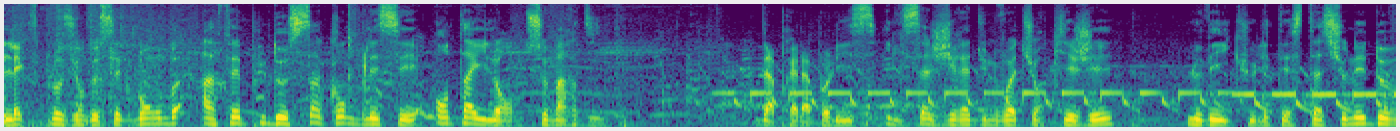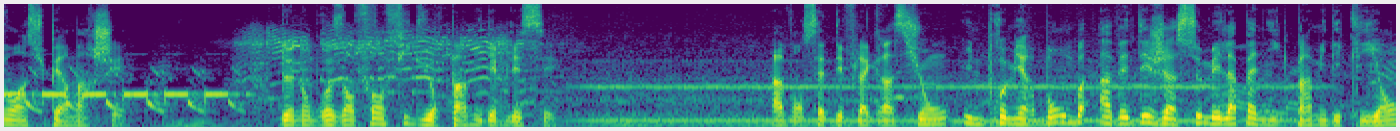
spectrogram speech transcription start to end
L'explosion de cette bombe a fait plus de 50 blessés en Thaïlande ce mardi. D'après la police, il s'agirait d'une voiture piégée. Le véhicule était stationné devant un supermarché. De nombreux enfants figurent parmi les blessés. Avant cette déflagration, une première bombe avait déjà semé la panique parmi les clients.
